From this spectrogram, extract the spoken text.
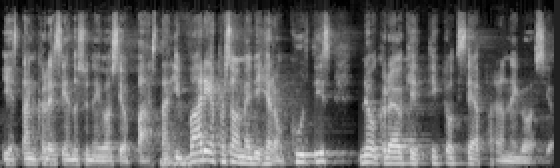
y están creciendo su negocio pasta. Y varias personas me dijeron, Curtis, no creo que TikTok sea para negocio.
